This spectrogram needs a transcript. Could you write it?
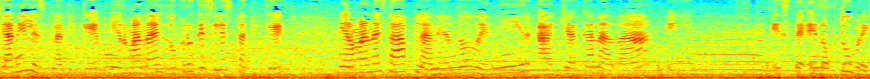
ya ni les platiqué. Mi hermana, o creo que sí les platiqué, mi hermana estaba planeando venir aquí a Canadá en este, en octubre.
